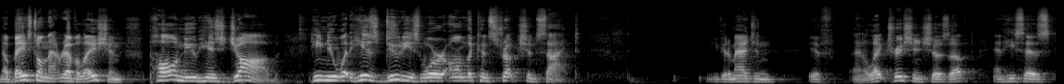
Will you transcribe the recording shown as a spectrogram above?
Now, based on that revelation, Paul knew his job. He knew what his duties were on the construction site. You can imagine if an electrician shows up and he says,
